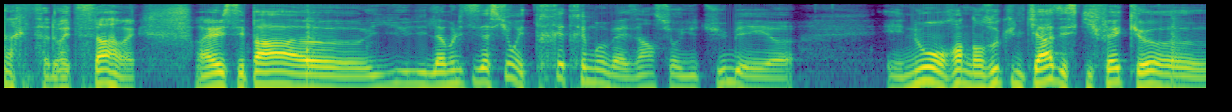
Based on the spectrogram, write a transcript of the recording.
ça doit être ça, ouais. C'est pas. euh, la monétisation est très très mauvaise hein, sur YouTube et. et nous, on rentre dans aucune case, et ce qui fait que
